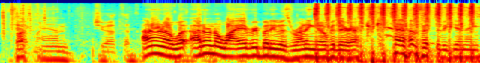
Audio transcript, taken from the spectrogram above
Fuck, man. Shoot out that. I don't know what. I don't know why everybody was running over there after Cav at the beginning.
